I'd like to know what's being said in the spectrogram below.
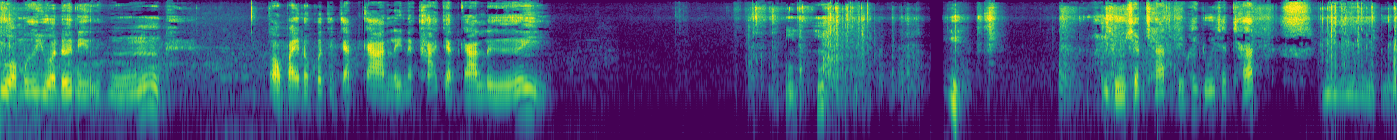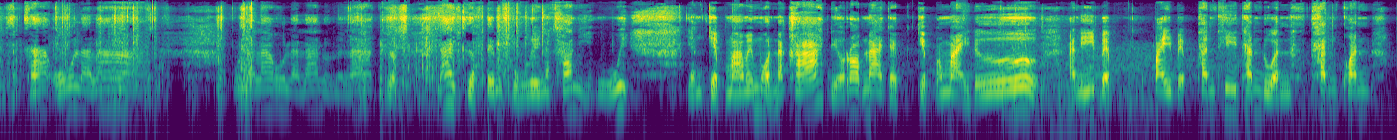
ยัวมือยัวเด้อนี่อื้อหือต่อไปเราก็จะจัดการเลยนะคะ จัดการเลยให้ดูชัดๆ เดี๋ยวให้ดูชัดๆนี่ดูสิคะโอ้ลาล่า โอลาล่าโอลาล่าโอลาล่าเกือบได้เกือบเต็มถุงเลยนะคะ นี่อุ้ยยังเก็บมาไม่หมดนะคะ เดี๋ยวรอบหน้าจะเก็บมาใหม่เด้ออันนี้แบบไปแบบทันทีทันด่วนทันควันไป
